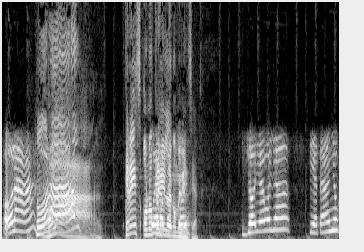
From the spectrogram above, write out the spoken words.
Hola, Hola. ¿Crees o no Bueno, crees en la pues, convivencia? yo llevo ya siete años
